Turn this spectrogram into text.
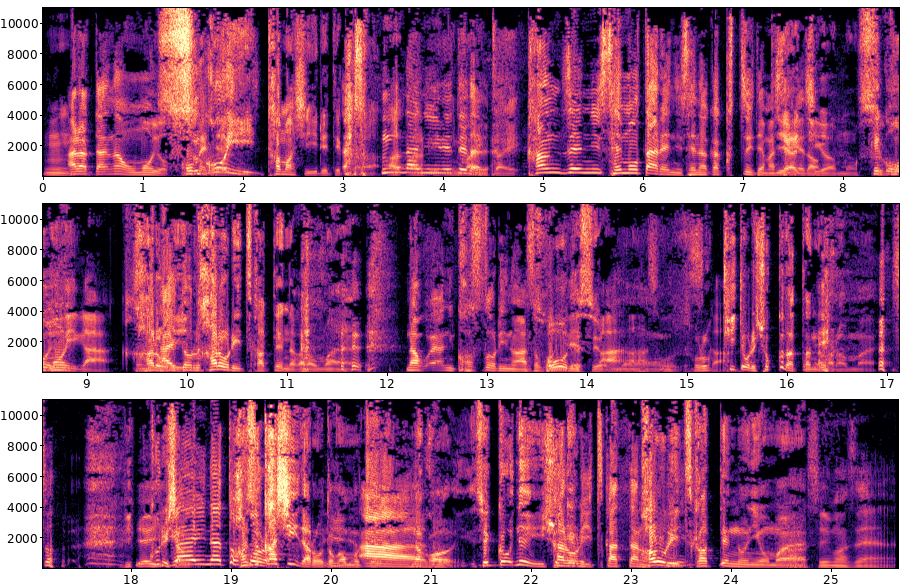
うん新たな思いをす込めて。ごい魂入れてから。そんなに入れてたあある毎回完全に背もたれに背中くっついてましたけど。いや違うもうす結構ごい思いが。カロリー、タイトル、カロリー使ってんだから、お前。名古屋にこっそりのあそこにそうですよ。かもうあそうですか。それ聞いて俺ショックだったんだから、お前。そう。びっくりした。いや意外なところ恥ずかしいだろうとか思って。あーなんか、せっかくね、一生懸命カロリー使ったのにカロリー使ってんのに、おあ前。すいません。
